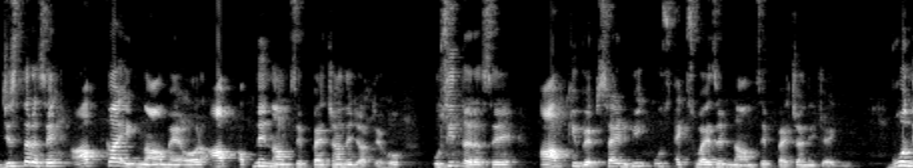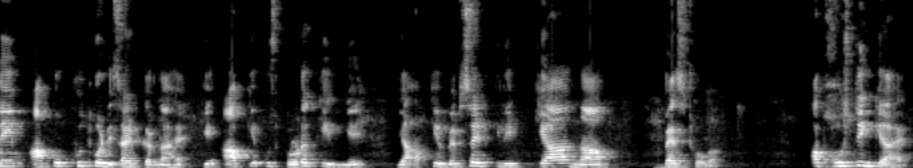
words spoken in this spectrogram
जिस तरह से आपका एक नाम है और आप अपने नाम से पहचाने जाते हो, उसी तरह से आपकी वेबसाइट भी उस एक्सवाइजेड नाम से पहचानी जाएगी। वो नेम आपको खुद को डिसाइड करना है कि आपके उस प्रोडक्ट के लिए या आपके वेबसाइट के लिए क्या नाम बेस्ट होगा। अब होस्टिंग क्या है?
